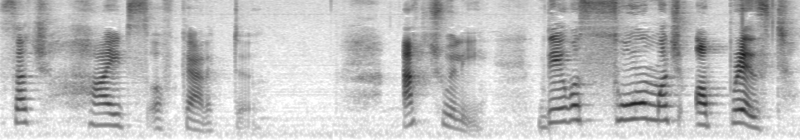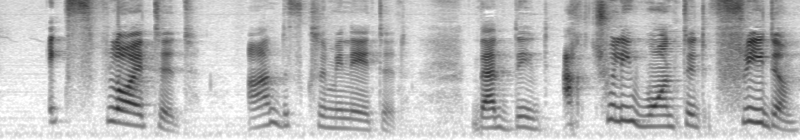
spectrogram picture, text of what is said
such heights of character actually they were so much oppressed, exploited and discriminated that they actually wanted freedom,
